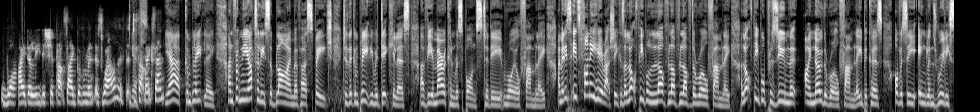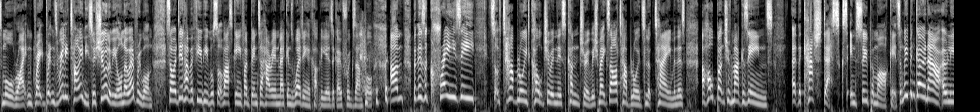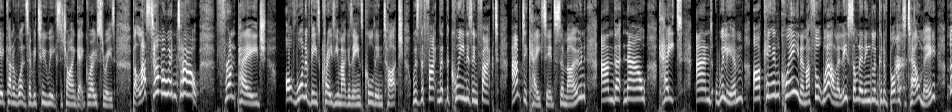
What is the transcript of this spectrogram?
wider leadership outside government as well does Yes. that make sense Yeah, completely. And from the utterly sublime of her speech to the completely ridiculous of the American response to the royal family. I mean, it's it's funny here actually because a lot of people love, love, love the royal family. A lot of people presume that I know the royal family because obviously England's really small, right, and Great Britain's really tiny. So surely we all know everyone. So I did have a few people sort of asking if I'd been to Harry and Meghan's wedding a couple of years ago, for example. um, but there's a crazy sort of tabloid culture in this country, which makes our tabloids look tame. And there's a whole bunch of magazines at the cash desks in supermarkets. And we've been going out only kind of once every two weeks to try and get groceries. But last time I went out, front page of one of these crazy magazines called In Touch was the fact that the Queen is in fact abdicated, Simone, and that now Kate and William are King and Queen. And I thought, well, at least someone in England could have bothered to tell me.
